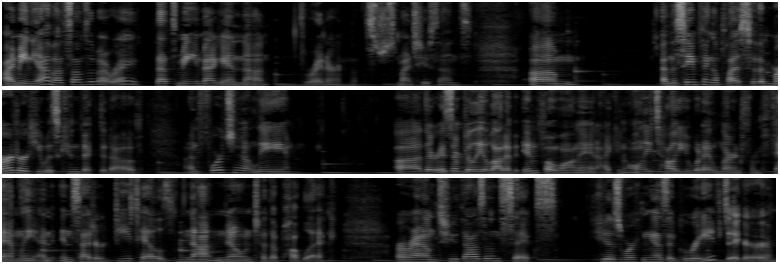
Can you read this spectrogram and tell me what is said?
I mean, yeah, that sounds about right. That's me, Megan, not the writer. That's just my two cents. Um, and the same thing applies to the murder he was convicted of. Unfortunately, uh, there isn't really a lot of info on it. I can only tell you what I learned from family and insider details not known to the public. Around 2006, he was working as a grave digger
